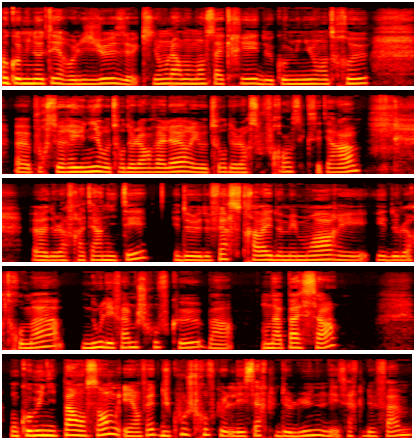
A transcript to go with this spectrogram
aux communautés religieuses qui ont leur moment sacré de communion entre eux euh, pour se réunir autour de leurs valeurs et autour de leurs souffrances, etc., euh, de leur fraternité et de, de, faire ce travail de mémoire et, et, de leur trauma, nous les femmes, je trouve que ben on n'a pas ça. on communie pas ensemble. Et en fait, du coup, je trouve que les cercles de lune, les cercles de femmes,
